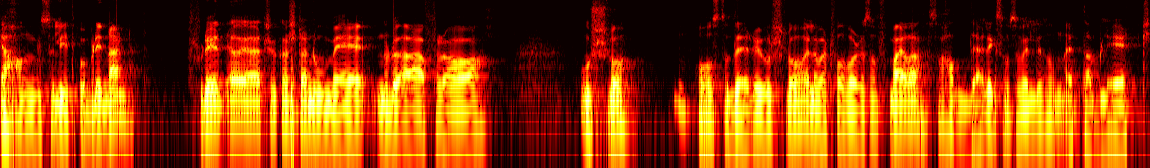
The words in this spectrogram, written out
jeg hang så lite på Blindern. Fordi jeg tror kanskje det er noe med når du er fra Oslo og studerer i Oslo, eller i hvert fall var det sånn for meg, da, så hadde jeg liksom så veldig sånn etablert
